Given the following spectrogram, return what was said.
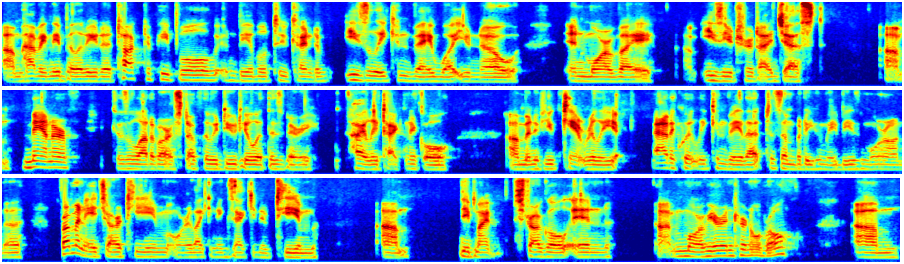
um, having the ability to talk to people and be able to kind of easily convey what you know in more of a um, easier to digest um, manner, because a lot of our stuff that we do deal with is very highly technical, um, and if you can't really adequately convey that to somebody who maybe is more on a from an HR team or like an executive team, um, you might struggle in um, more of your internal role. Um,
